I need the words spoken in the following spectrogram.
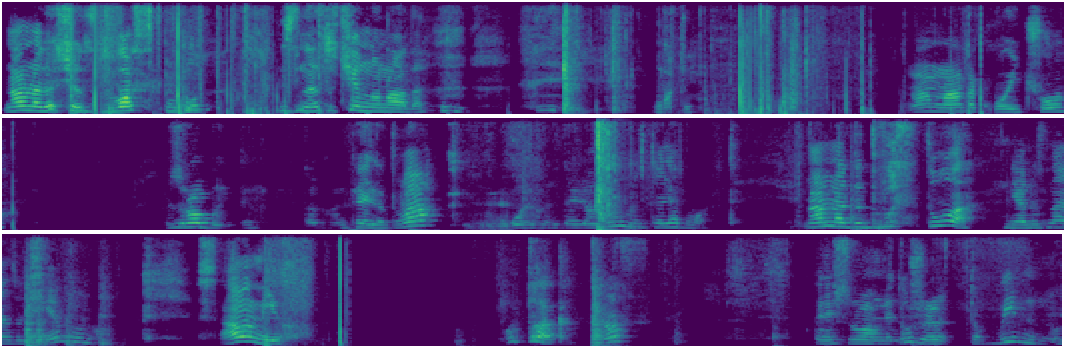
Нам надо сейчас два стула. Не знаю, зачем, но надо. Ух ты. Нам надо кое-что зробити. Так, гантеля 2. Ой, гантеля 1, гантеля 2. Нам надо два стула. Я не знаю зачем, надо. Ставим их. Вот так. Раз. Конечно, вам не дуже это видно.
